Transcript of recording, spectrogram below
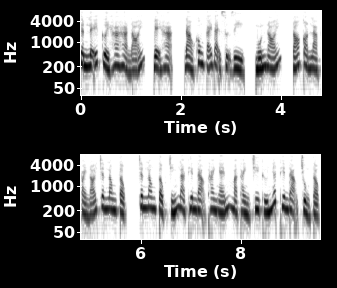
trần lễ cười ha hà nói, bệ hạ, đảo không cái đại sự gì, muốn nói, đó còn là phải nói chân long tộc. Chân long tộc chính là thiên đạo thai ngén mà thành chi thứ nhất thiên đạo chủng tộc.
